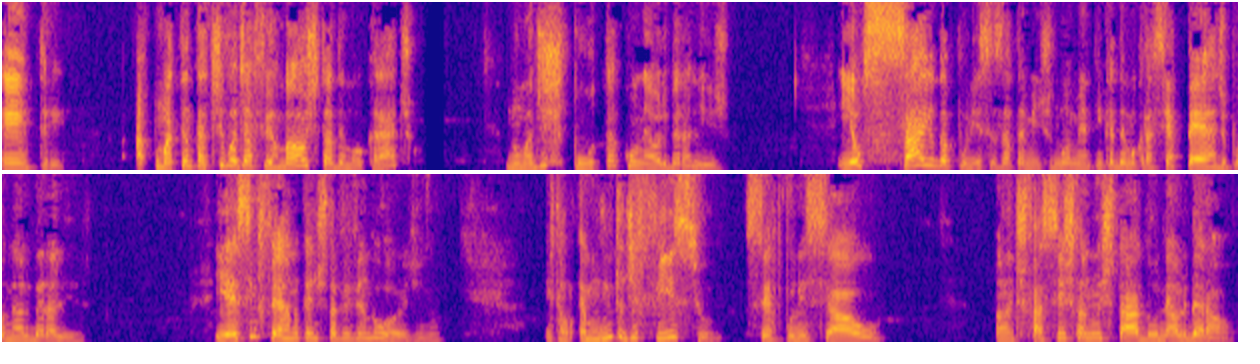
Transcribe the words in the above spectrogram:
entre uma tentativa de afirmar o Estado democrático numa disputa com o neoliberalismo. E eu saio da polícia exatamente no momento em que a democracia perde para o neoliberalismo. E é esse inferno que a gente está vivendo hoje. Né? Então, é muito difícil ser policial antifascista num Estado neoliberal.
